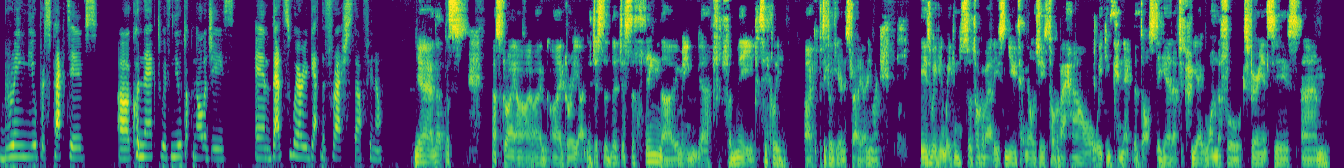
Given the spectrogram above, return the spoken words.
bring new perspectives uh, connect with new technologies and that's where you get the fresh stuff you know yeah that, that's that's great. I, I, I agree. Just the, the, just the thing, though. I mean, yeah, for me, particularly like particularly here in Australia anyway, is we can we can sort of talk about these new technologies, talk about how we can connect the dots together to create wonderful experiences um,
